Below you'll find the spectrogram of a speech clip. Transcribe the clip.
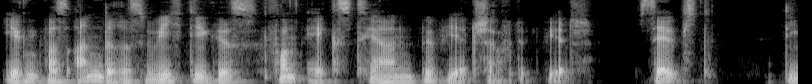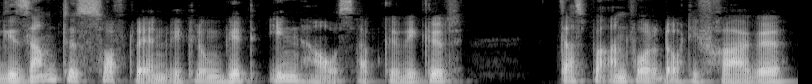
irgendwas anderes Wichtiges von extern bewirtschaftet wird. Selbst die gesamte Softwareentwicklung wird in-house abgewickelt. Das beantwortet auch die Frage,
